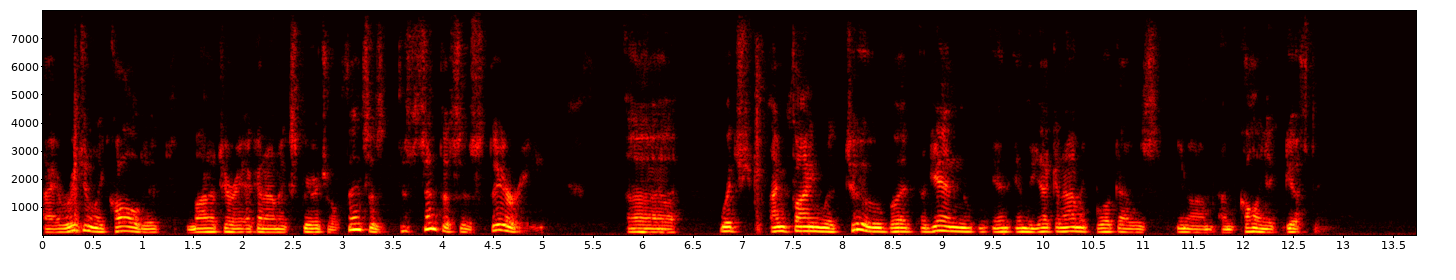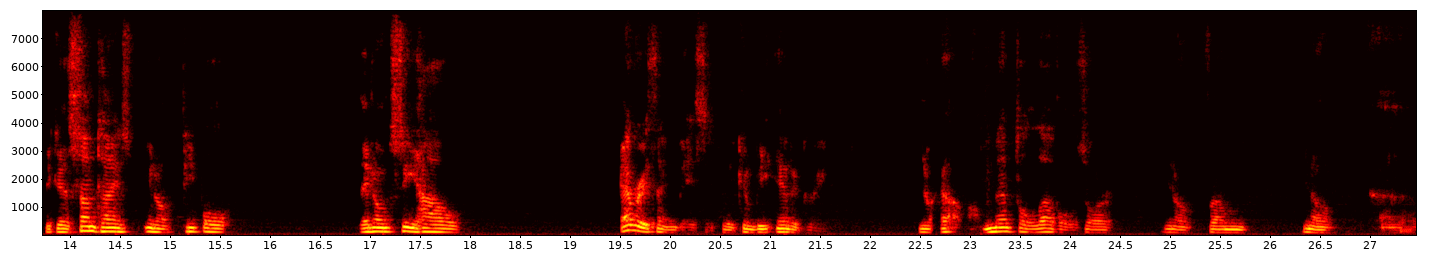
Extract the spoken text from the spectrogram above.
I originally called it monetary economic spiritual synthesis, theory, uh, which I'm fine with too. But again, in, in the economic book, I was, you know, I'm, I'm calling it gifting because sometimes, you know, people they don't see how everything basically can be integrated. You know, mental levels or, you know, from, you know, uh,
